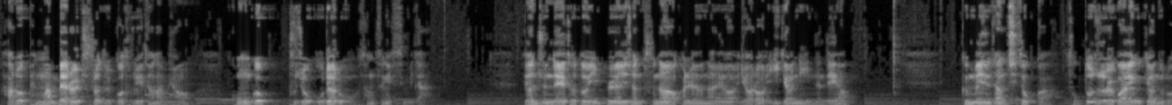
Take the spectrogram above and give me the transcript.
하루 100만 배럴 줄어들 것으로 예상하며 공급 부족 우려로 상승했습니다. 연준 내에서도 인플레이션 둔화와 관련하여 여러 이견이 있는데요. 금리 인상 지속과 속도 조절과의 의견으로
